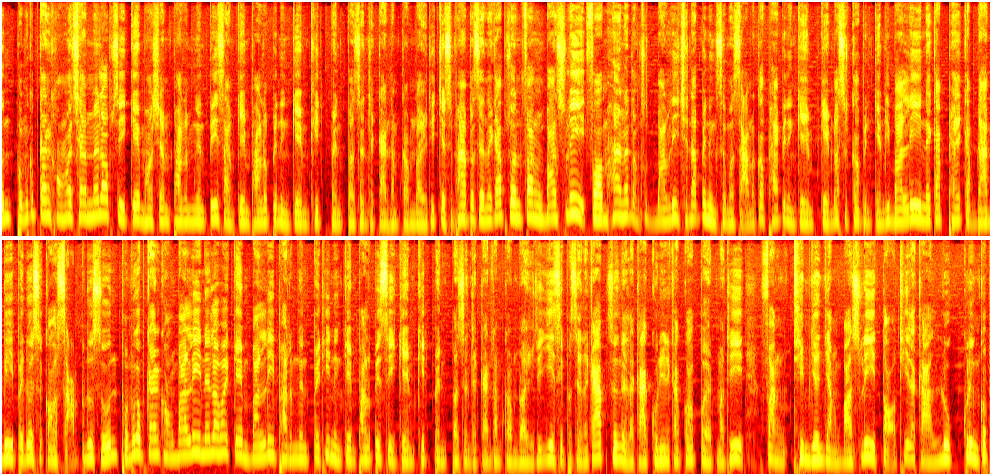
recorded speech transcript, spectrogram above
0ผลประกอบการของฮอแชมป์ในรอบ 4 เกมฮอแชมป์พาดำเงินปี3เกมพาลบไป1เกมคิดเป็นเปอร์เซ็นต์จากการทำกำไรอยู่ที่ 75%นะครับส่วนฝั่งบาร์สลีฟอร์ม 5 นัดหลังสุดบาร์ลี่ชนะไป1เสมอ3แล้วก็แพ้ไป1เกม เกมล่าสุดก็เป็นเกมที่บาร์ลี่นะครับแพ้กับดาร์บี้ไปด้วยสกอร์3ประตู0ผลประกอบการของบาร์ลี่ในรอบ5เกมบาร์ลี่พาดำเงินไปที่ 1 เกมพาลบไป4เกมคิดเป็นเปอร์เซ็นต์จากการทำกำไรอยู่ที่ 20%นะครับซึ่งในราคาคู่นี้นะครับก็เปิดมาที่ฝั่งทีมเยือนอย่างบาร์ลี่ต่อที่ราคาลูกครึ่งครบ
